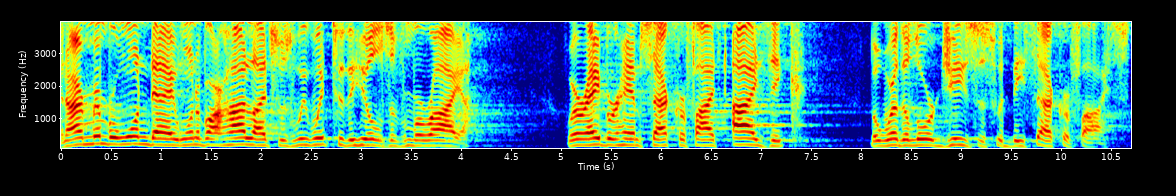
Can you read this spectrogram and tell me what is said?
And I remember one day, one of our highlights was we went to the hills of Moriah, where Abraham sacrificed Isaac, but where the Lord Jesus would be sacrificed.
